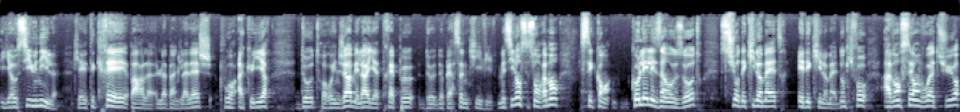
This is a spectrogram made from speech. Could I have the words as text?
Il y a aussi une île qui a été créée par le Bangladesh pour accueillir d'autres Rohingyas, mais là, il y a très peu de, personnes qui y vivent. Mais sinon, ce sont vraiment ces camps collés les uns aux autres sur des kilomètres et des kilomètres. Donc il faut avancer en voiture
